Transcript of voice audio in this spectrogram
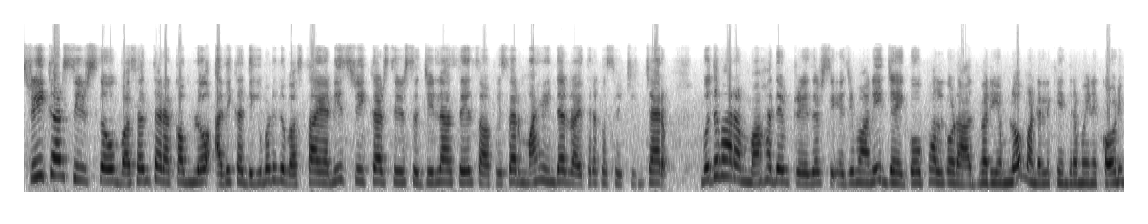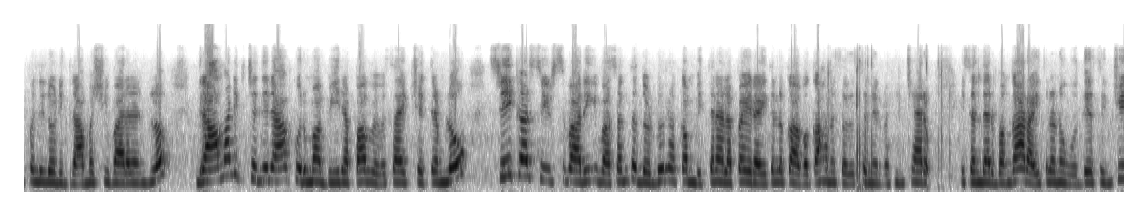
శ్రీకర్ సీడ్స్తో వసంత రకంలో అధిక దిగుబడులు వస్తాయని శ్రీకర్ సీడ్స్ జిల్లా సేల్స్ ఆఫీసర్ మహేందర్ రైతులకు సూచించారు. బుధవారం మహాదేవ్ ట్రేడర్స్ యజమాని జై గోపాల్ గౌడ్ ఆధ్వర్యంలో మండల కేంద్రమైన కౌడిపల్లిలోని గ్రామ శివారణలో గ్రామానికి చెందిన కుర్మ బీరప్ప వ్యవసాయ క్షేత్రంలో శ్రీకర్ సీడ్స్ వారి వసంత దొడ్డు రకం విత్తనాలపై రైతులకు అవగాహన సదస్సు నిర్వహించారు. ఈ సందర్భంగా రైతులను ఉద్దేశించి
